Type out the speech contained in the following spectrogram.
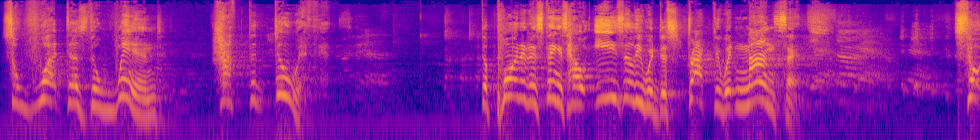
So, what does the wind have to do with it? The point of this thing is how easily we're distracted with nonsense. So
